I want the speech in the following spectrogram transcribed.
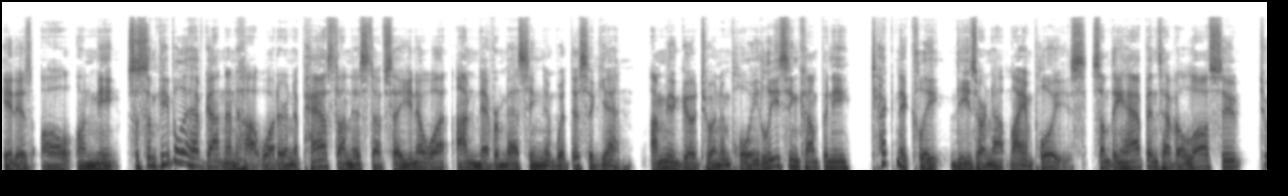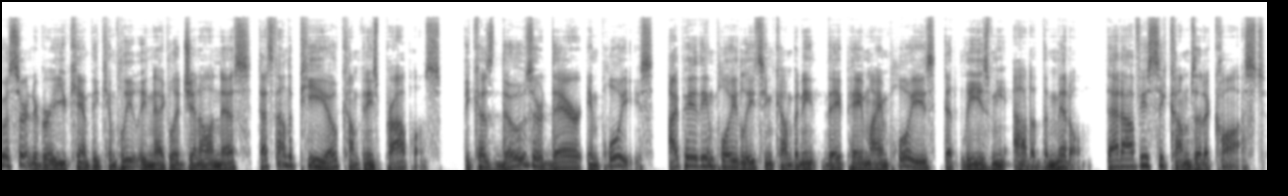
it is all on me. So some people that have gotten in hot water in the past on this stuff say, you know what? I'm never messing with this again. I'm going to go to an employee leasing company. Technically, these are not my employees. Something happens, have a lawsuit. To a certain degree, you can't be completely negligent on this. That's not the PEO company's problems because those are their employees. I pay the employee leasing company, they pay my employees, that leaves me out of the middle. That obviously comes at a cost.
